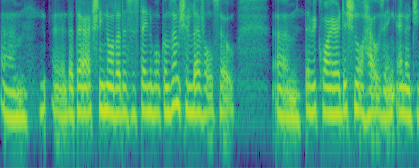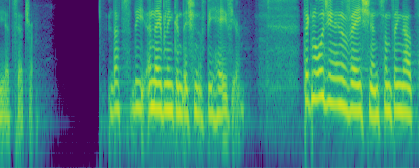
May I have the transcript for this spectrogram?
um, uh, that they're actually not at a sustainable consumption level. So um, they require additional housing, energy, etc. That's the enabling condition of behavior. Technology and innovation, something that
